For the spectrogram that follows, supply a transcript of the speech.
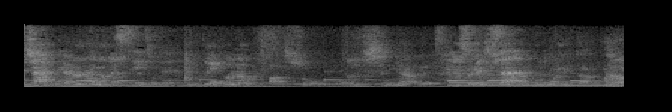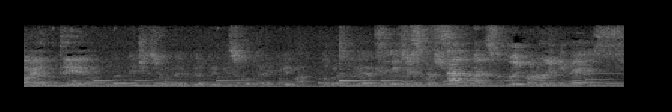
È nel giacca, non è un passo, un segnale È verso la normalità, ma No, è è una decisione per le discoteche, ma dovrebbe Si dice arrivare spostato, ma sono due colori diversi.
